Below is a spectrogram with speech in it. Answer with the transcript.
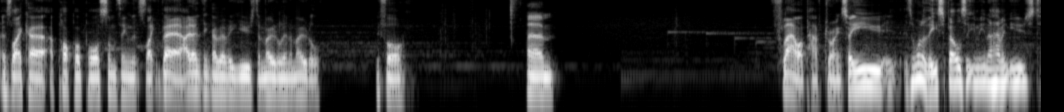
as like a, a pop-up or something that's like there. I don't think I've ever used a modal in a modal before. Um, flower path drawing. So you is it one of these spells that you mean I haven't used?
